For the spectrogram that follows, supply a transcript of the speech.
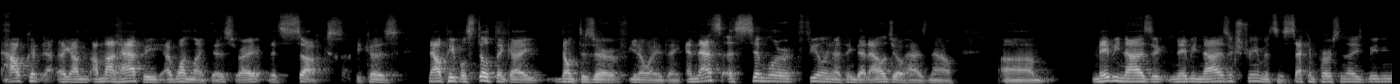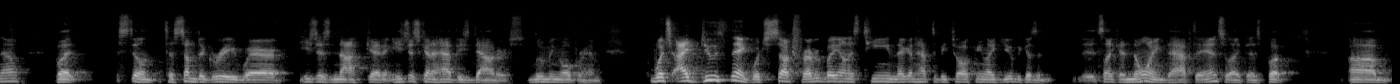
how could like I'm I'm not happy. I won like this, right? It sucks because now people still think I don't deserve, you know, anything. And that's a similar feeling I think that Aljo has now. Um, maybe not as maybe not as extreme. It's the second person that he's beating now, but still to some degree where he's just not getting. He's just going to have these doubters looming over him, which I do think, which sucks for everybody on his team. They're going to have to be talking like you because it, it's like annoying to have to answer like this, but. Um,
